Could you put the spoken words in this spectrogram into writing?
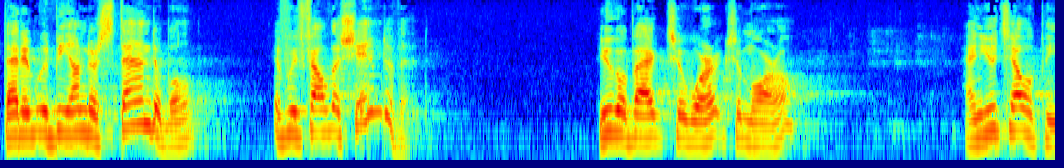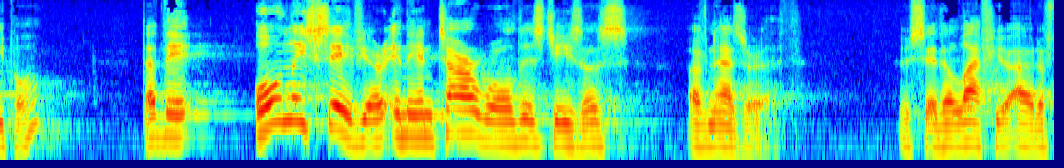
that it would be understandable if we felt ashamed of it. You go back to work tomorrow and you tell people that the only Savior in the entire world is Jesus of Nazareth, who say they'll laugh you out of,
